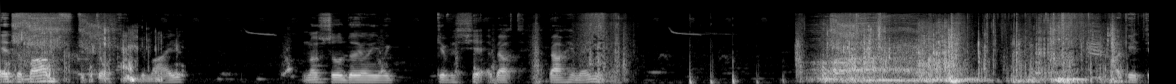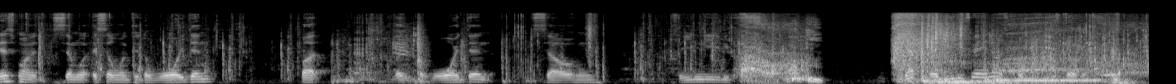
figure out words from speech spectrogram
Yeah, the mobs don't seem to mind. Not sure they don't even give a shit about about him anyway. Okay, this one is similar is similar to the warden, but like the warden, so so you need to be quiet. Yep, he's right now. Oh, he's still there.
